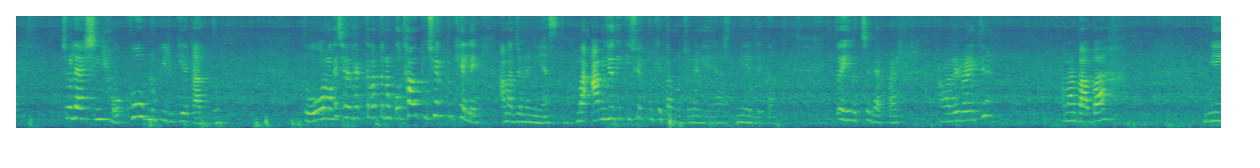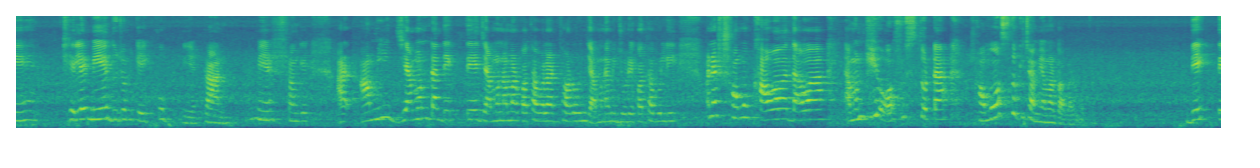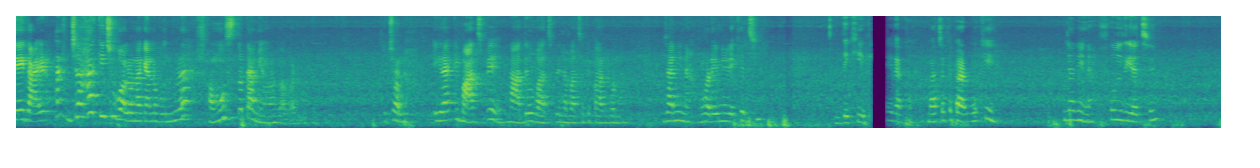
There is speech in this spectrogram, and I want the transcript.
চলে আসি, ও খুব লুকিয়ে লুকিয়ে কাঁদতো। তো ও আমাকে ছেড়ে থাকতে পারতো না, কোথাও কিছু একটু খেলে আমার জন্য নিয়ে আসতো, বা আমি যদি কিছু একটু খেতাম, ওর জন্য নিয়ে নিয়ে যেতাম। তো এই হচ্ছে ব্যাপার। আমাদের বাড়িতে আমার বাবা, মেয়ে, ছেলে, মেয়ে দুজনকেই খুব ইয়ে প্রাণ। মেয়ের সঙ্গে আর আমি যেমনটা দেখতে, যেমন আমার কথা বলার ধরন, যেমন আমি জোরে কথা বলি মানে সম খাওয়া দাওয়া, এমনকি অসুস্থতা, সমস্ত কিছু আমি আমার বাবার মতো। দেখতে, গায়ের মানে যাহা কিছু বলো না কেন বন্ধুরা, সমস্তটা আমি আমার বাবার মতো। তো চলো, এরা কি বাঁচবে? না, আদেও বাঁচবে না, বাঁচাতে পারব না। জানি না, ঘরে এনে রেখেছি। দেখিয়ে দিই। দেখো, বাঁচাতে পারব কি? জানি না, ফুল দিয়েছে।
